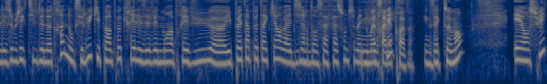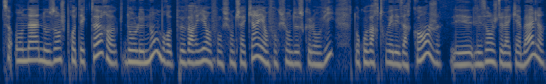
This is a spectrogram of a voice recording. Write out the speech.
les objectifs de notre âme. Donc c'est lui qui peut un peu créer les événements imprévus. il peut être un peu taquin, on va dire, mhm. dans sa façon de se manifester. Nous mettre à l'épreuve. Exactement. Et ensuite, on a nos anges protecteurs euh, dont le nombre peut varier en fonction de chacun et en fonction de ce que l'on vit. Donc on va retrouver les archanges, les, anges de la Kabbale,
